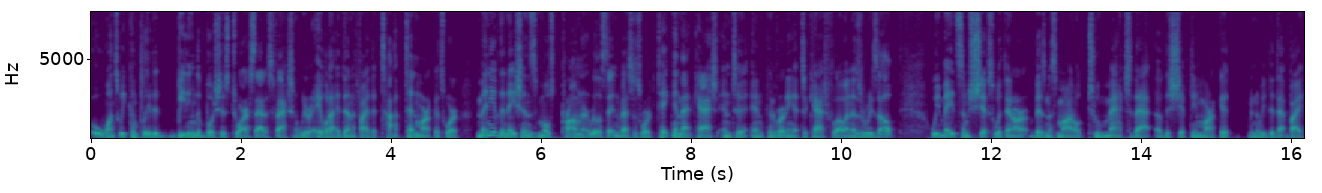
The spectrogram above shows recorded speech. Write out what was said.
once we completed beating the bushes to our satisfaction, we were able to identify the top 10 markets where many of the nation's most prominent real estate investors were taking that cash into and converting it to cash flow. And as a result, we made some shifts within our business model to match that of the shifting market. And we did that by,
